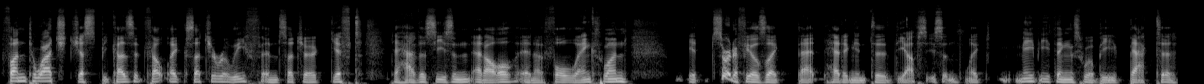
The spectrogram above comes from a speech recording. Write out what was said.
fun to watch just because it felt like such a relief and such a gift to have a season at all and a full length one it sort of feels like that heading into the off season. Like maybe things will be back to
